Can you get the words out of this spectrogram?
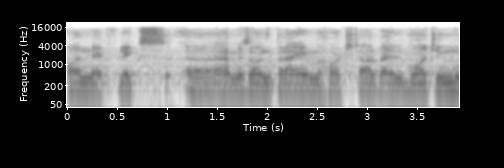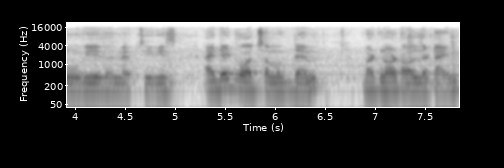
on Netflix, uh, Amazon Prime, Hotstar while watching movies and web series. I did watch some of them, but not all the time.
